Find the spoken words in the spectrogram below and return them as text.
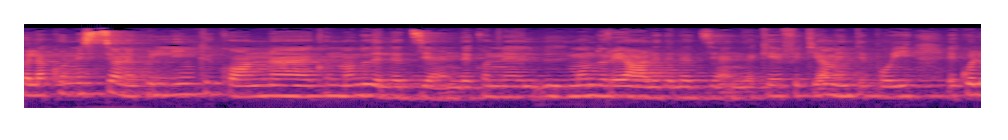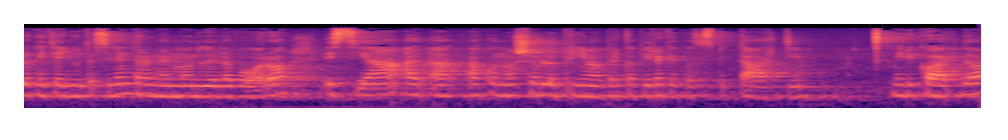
quella connessione, quel link con, con, il mondo delle aziende, con il mondo reale delle aziende, che effettivamente poi è quello che ti aiuta sia ad entrare nel mondo del lavoro e sia a, a, a conoscerlo prima per capire che cosa aspettarti. Mi ricordo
